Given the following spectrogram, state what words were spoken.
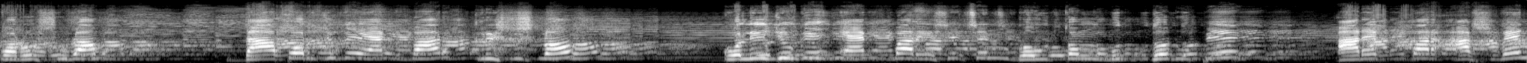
পরশুরাম। দাপর যুগে একবার, কৃষ্ণ। কলিযুগে একবার এসেছেন গৌতম বুদ্ধ রূপে। আরেকবার আসবেন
